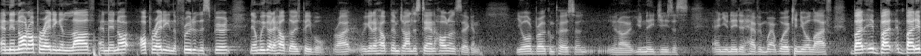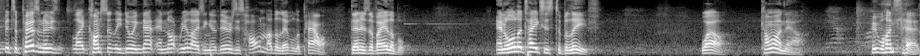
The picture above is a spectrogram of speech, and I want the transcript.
and they're not operating in love and they're not operating in the fruit of the Spirit, then we've got to help those people, right? We've got to help them to understand hold on a second. You're a broken person, you know, you need Jesus and you need to have him work in your life. But, but, but if it's a person who's like constantly doing that and not realizing that there is this whole other level of power that is available. And all it takes is to believe. Wow. Come on now. Who wants that?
